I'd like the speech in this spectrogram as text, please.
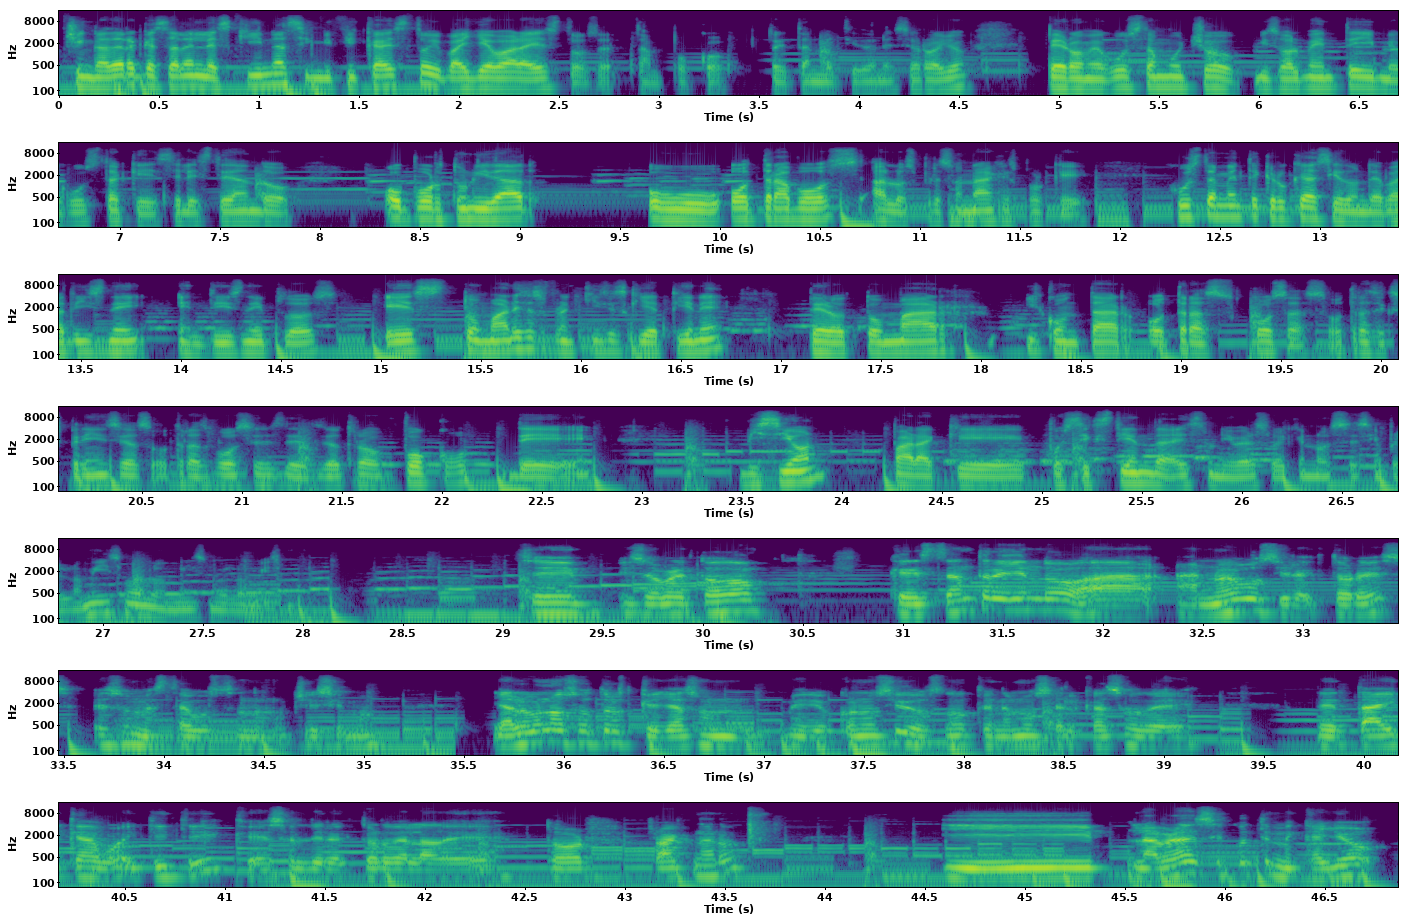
chingadera que sale en la esquina significa esto y va a llevar a esto. O sea, tampoco estoy tan metido en ese rollo, pero me gusta mucho visualmente y me gusta que se le esté dando oportunidad u otra voz a los personajes, porque justamente creo que hacia donde va Disney en Disney Plus es tomar esas franquicias que ya tiene, pero tomar y contar otras cosas, otras experiencias, otras voces desde otro foco de visión para que pues se extienda ese universo y que no sea siempre lo mismo, lo mismo y lo mismo. Sí, y sobre todo que están trayendo a, nuevos directores, eso me está gustando muchísimo. Y algunos otros que ya son medio conocidos, ¿no? Tenemos el caso de, de Taika Waititi, que es el director de la de Thor Ragnarok. Y la verdad ese cuate me cayó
